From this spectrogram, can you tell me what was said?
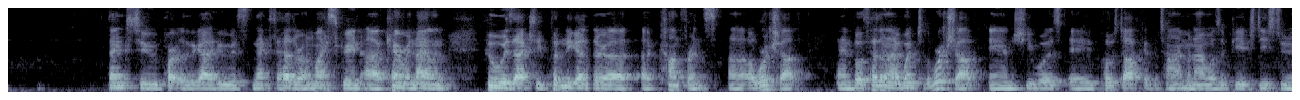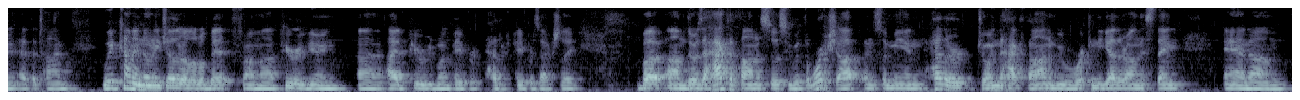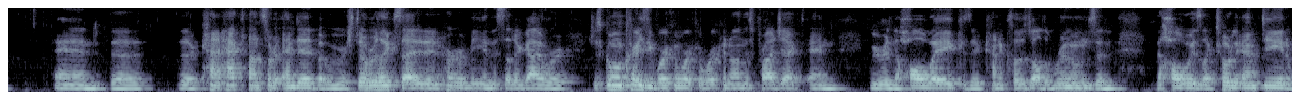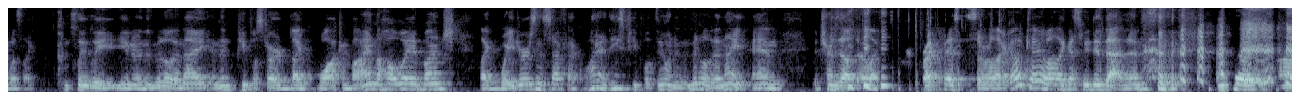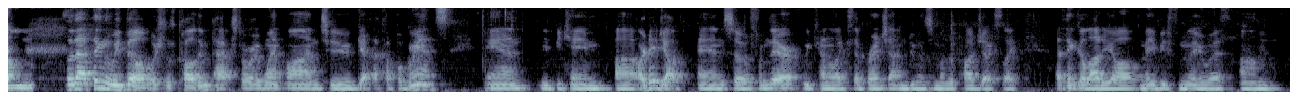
thanks to partly the guy who is next to Heather on my screen, uh, Cameron Neylon, who was actually putting together a, a conference, uh, a workshop. And both Heather and I went to the workshop and she was a postdoc at the time and I was a PhD student at the time. We'd kind of known each other a little bit from uh, peer reviewing. Uh, I had peer reviewed one paper, Heather's papers actually. But um, there was a hackathon associated with the workshop. And so me and Heather joined the hackathon and we were working together on this thing. And, um, and the, the kind of hackathon sort of ended, but we were still really excited. And her, me, and this other guy were just going crazy, working, working, working on this project. And we were in the hallway because they kind of closed all the rooms and the hallway was like totally empty and it was like completely, you know, in the middle of the night. And then people started like walking by in the hallway a bunch, like waiters and stuff, like, what are these people doing in the middle of the night? And it turns out they're like breakfast. So we're like, okay, well, I guess we did that then. so, um, so that thing that we built, which was called Impact Story, went on to get a couple grants and it became uh, our day job. And so from there, we kind of like said, branch out and doing some other projects. Like I think a lot of y'all may be familiar with, um,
